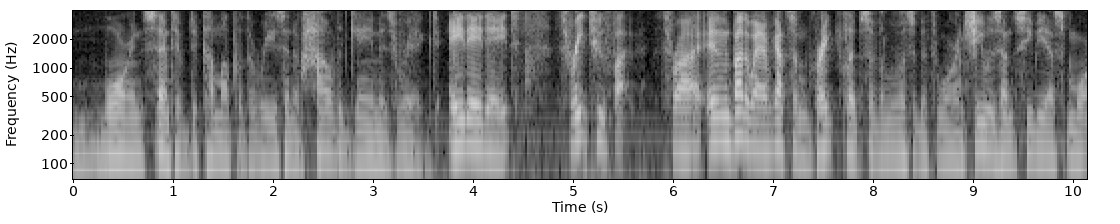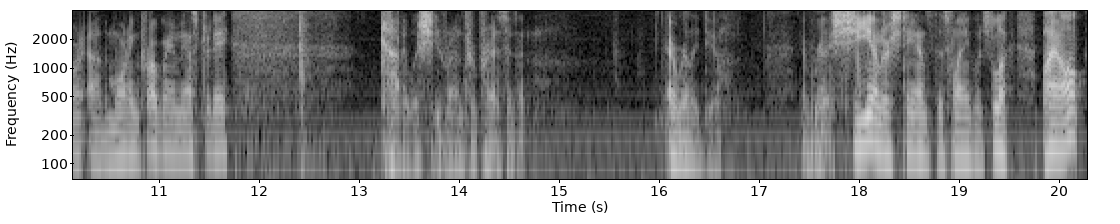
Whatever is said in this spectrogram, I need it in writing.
more incentive to come up with a reason of how the game is rigged. 888 325 Thrive. And by the way, I've got some great clips of Elizabeth Warren. She was on CBS mor uh, the morning program yesterday. God, I wish she'd run for president. I really do. I really- She understands this language. Look, by all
